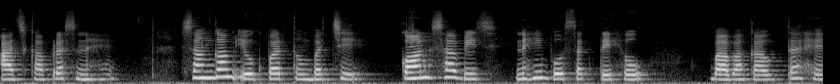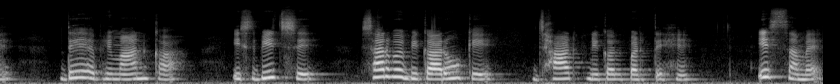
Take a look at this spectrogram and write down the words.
आज का प्रश्न है संगम युग पर तुम बच्चे कौन सा बीज नहीं बो सकते हो? बाबा का उत्तर है, देह अभिमान का। इस बीज से सर्व विकारों के झाड़ निकल पड़ते हैं। इस समय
